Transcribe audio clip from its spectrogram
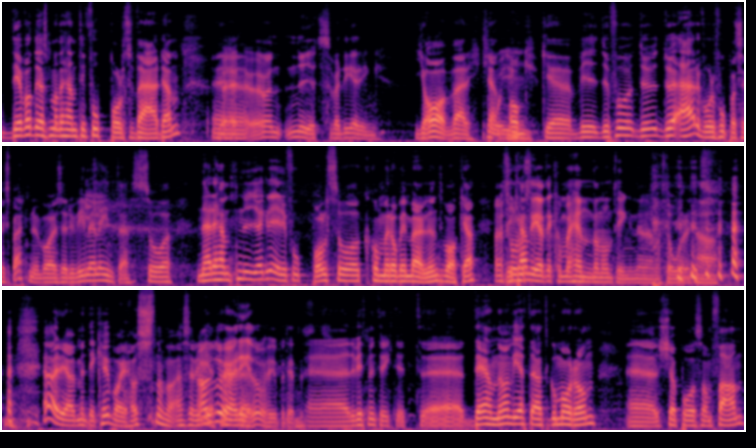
det var det som hade hänt i fotbollsvärlden. Eh, nyhetsvärdering. Ja, verkligen. Oj. Och eh, vi, du, får, du, du är vår fotbollsexpert nu, vare sig du vill eller inte. Så när det hänt nya grejer i fotboll så kommer Robin Berglund tillbaka. Jag tror kan- att det kommer hända någonting det närmaste året. Ja. Ja, men det kan ju vara i höst någon gång. Alltså, det Ja, då är jag redo, hypotetiskt. Eh, det vet man inte riktigt. Eh, det enda man vet är att god morgon, eh, kör på som fan.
